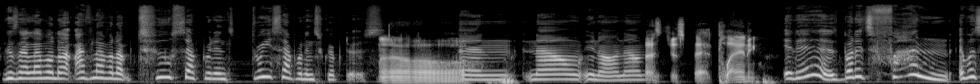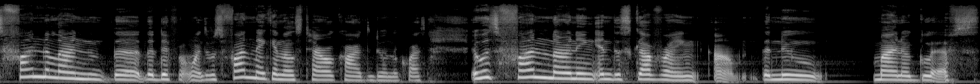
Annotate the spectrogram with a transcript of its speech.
because I leveled up I've leveled up two separate and three separate inscriptors. Oh, and now you know now that's just bad planning. it is but it's fun. It was fun to learn the the different ones. It was fun making those tarot cards and doing the quest. It was fun learning and discovering um the new minor glyphs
